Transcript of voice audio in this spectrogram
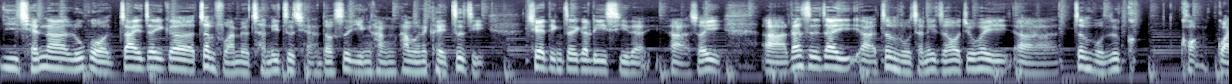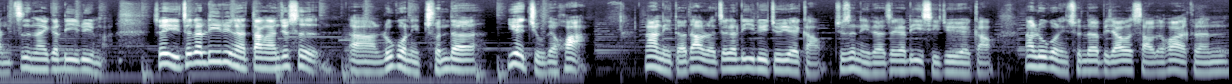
以前呢，如果在这个政府还没有成立之前，都是银行他们可以自己确定这个利息的啊。所以啊，但是在啊政府成立之后，就会呃政府是管管制那个利率嘛。所以这个利率呢，当然就是啊，如果你存的越久的话。那你得到的这个利率就越高，就是你的这个利息就越高。那如果你存的比较少的话，可能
